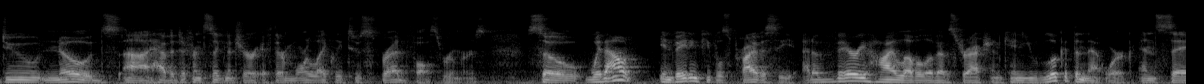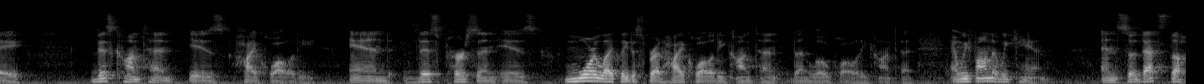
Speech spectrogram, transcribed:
Do nodes uh, have a different signature if they're more likely to spread false rumors? So without invading people's privacy at a very high level of abstraction, can you look at the network and say, this content is high quality and this person is more likely to spread high quality content than low quality content. And we found that we can. And so that's the,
